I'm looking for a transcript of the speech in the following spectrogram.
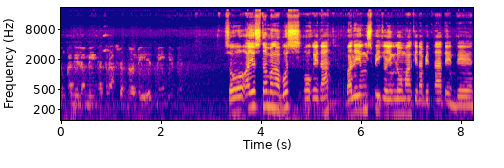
yung kanilang main attraction doon, may main event. So ayos na mga boss, okay na. Bali yung speaker, yung lumang kinabit natin, then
